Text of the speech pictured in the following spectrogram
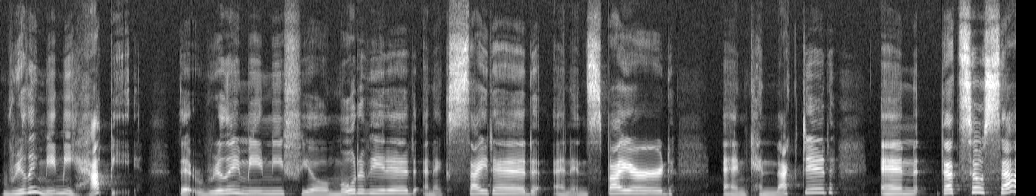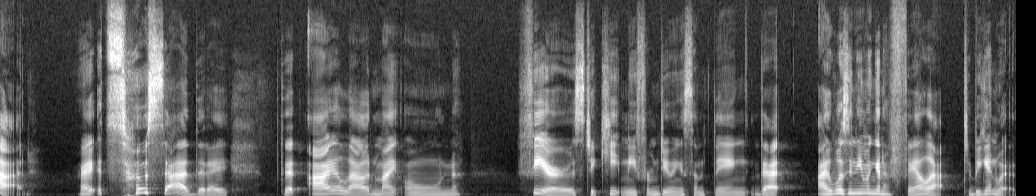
really made me happy, that really made me feel motivated and excited and inspired and connected and that's so sad, right? It's so sad that I that I allowed my own fears to keep me from doing something that I wasn't even going to fail at to begin with.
